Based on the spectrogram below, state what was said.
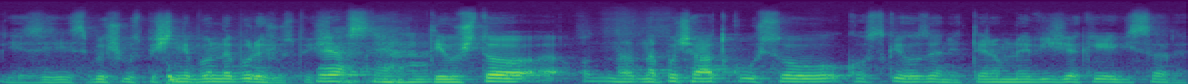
jestli, jestli budeš úspěšný nebo nebudeš úspěšný. Jasně. Ty už to, eh, na, na počátku už jsou kostky hozeny, ty jenom nevíš, jaký je výsledek.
